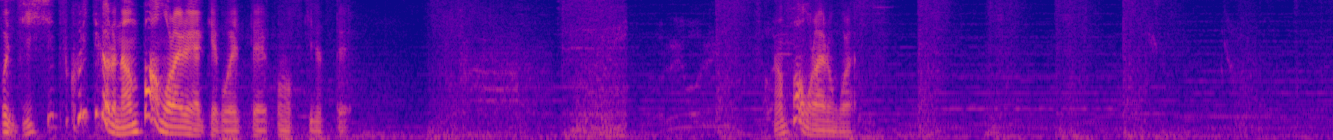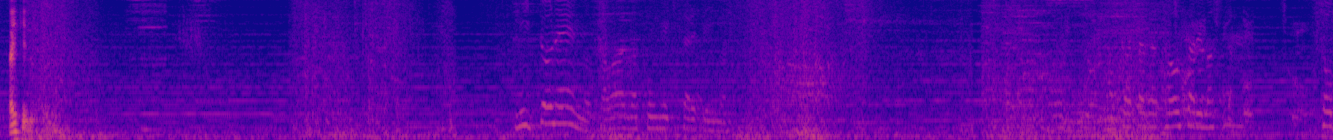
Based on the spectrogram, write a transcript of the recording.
これ実質クリティカル何パーもらえるんやっけこれってこのスキルって。何パーもらえるんこれ。書いてる？ッドレーンのタワーが攻撃されています。味方が倒されました。トッ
